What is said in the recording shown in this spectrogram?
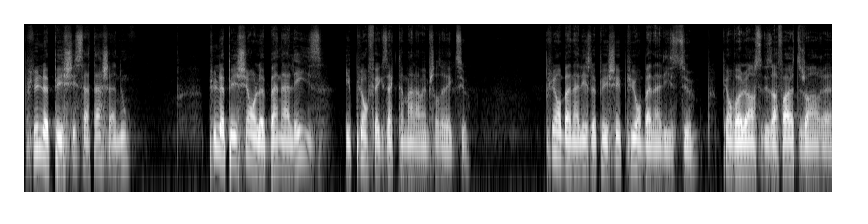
plus le péché s'attache à nous, plus le péché, on le banalise et plus on fait exactement la même chose avec Dieu. Plus on banalise le péché, plus on banalise Dieu. Puis on va lancer des affaires du genre euh,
